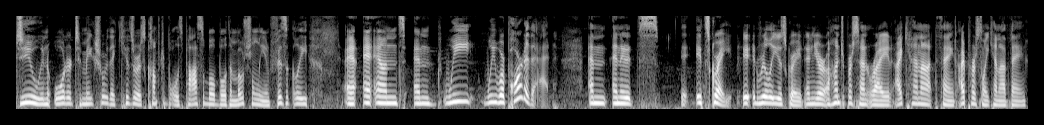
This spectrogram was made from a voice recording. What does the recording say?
do in order to make sure that kids are as comfortable as possible, both emotionally and physically. A- a- And and we we were part of that, and and it's it's great. It, really is great, and you're 100 percent right. I cannot thank. I personally cannot thank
